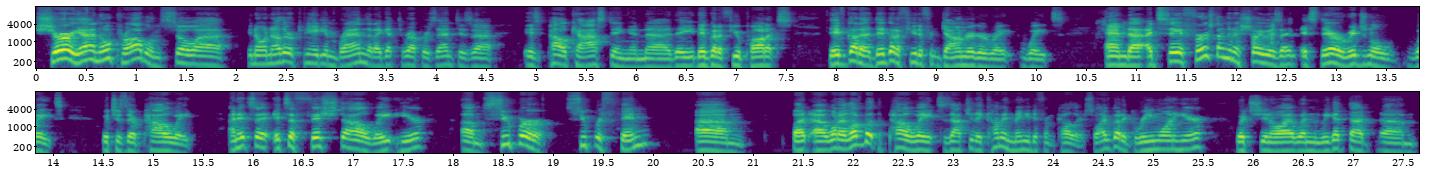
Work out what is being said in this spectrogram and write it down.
Sure, yeah, no problem. So, uh, you know, another Canadian brand that I get to represent is uh is POW Casting, and uh, they they've got a few products. They've got a they've got a few different downrigger rate weights. And uh, I'd say first I'm going to show you is it's their original weight, which is their POW weight, and it's a it's a fish style weight here, um, super super thin. Um, but uh, what I love about the POW weights is actually they come in many different colors. So I've got a green one here, which you know I when we get that um,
